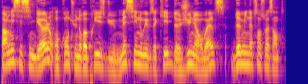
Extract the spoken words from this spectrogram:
Parmi ces singles, on compte une reprise du Messing with the Kid de Junior Wells de 1960.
